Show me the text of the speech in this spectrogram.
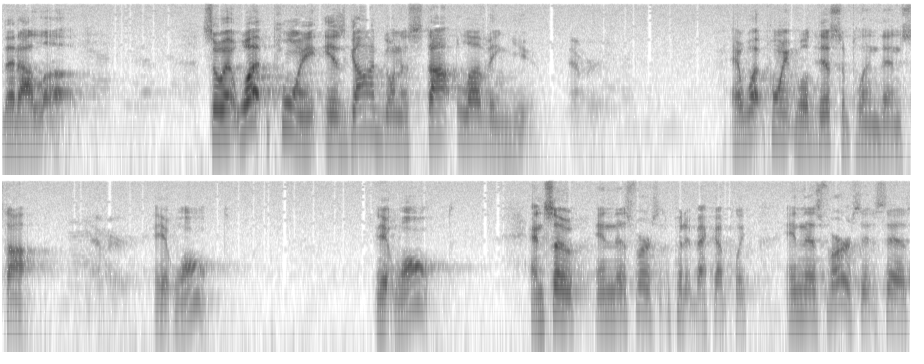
that I love. So, at what point is God going to stop loving you? Never. At what point will discipline then stop? Never. It won't. It won't. And so, in this verse, put it back up, please. In this verse, it says,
